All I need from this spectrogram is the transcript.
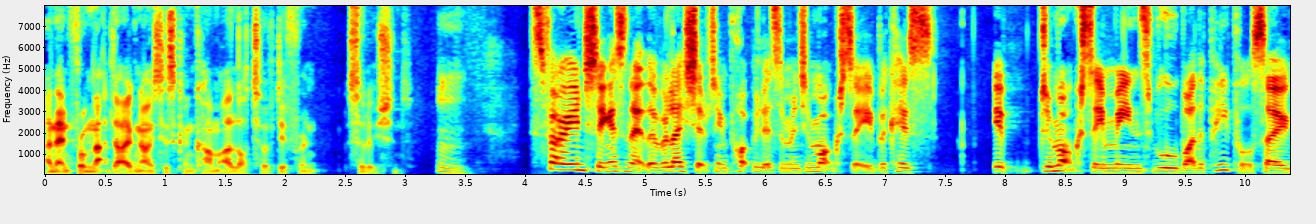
And then from that diagnosis can come a lot of different solutions. Hmm. It's very interesting, isn't it, the relationship between populism and democracy? Because it, democracy means rule by the people. So,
